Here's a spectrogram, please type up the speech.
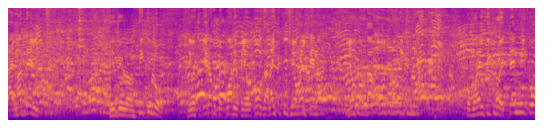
además del título, título de bachiller agropecuario que le otorga la institución el SENA, le otorga otro título como es el título de técnico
